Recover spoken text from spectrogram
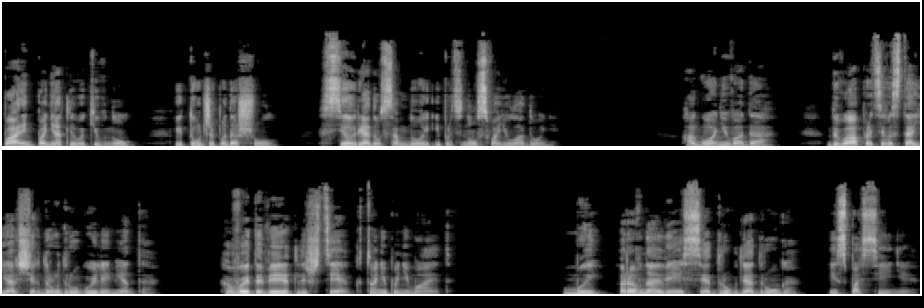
Парень понятливо кивнул и тут же подошел, сел рядом со мной и протянул свою ладонь. Огонь и вода два противостоящих друг другу элемента. В это верят лишь те, кто не понимает. Мы – равновесие друг для друга и спасение.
